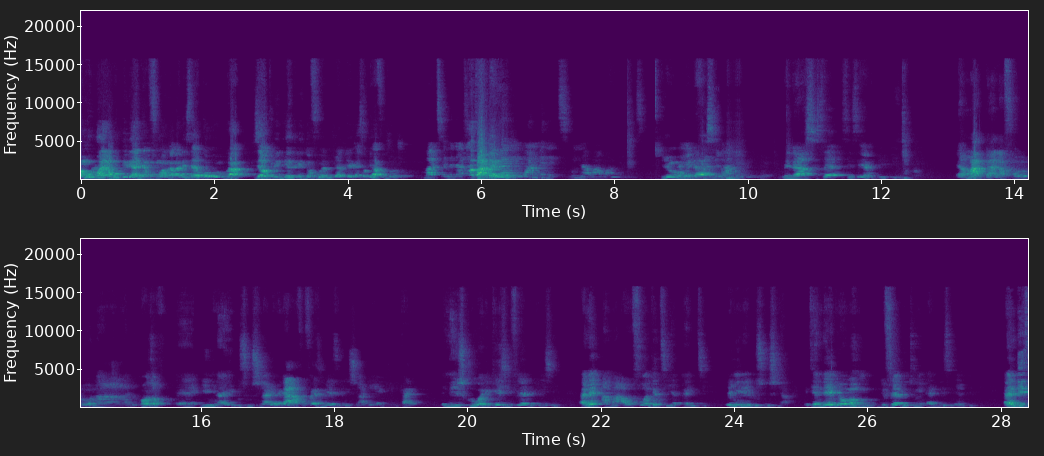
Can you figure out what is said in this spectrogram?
ọmọ bọ́ ẹ̀ ọmọ bíbí ẹ̀yẹ fún wa kàbá ní sẹ́yìn kókó nǹkan ṣe ọ̀gbìn ìdí ẹ̀dín tó fún ẹ̀ nígbà bí ẹ̀ka ìṣọ̀bí àfọ̀jọ̀ jọ. Martin, that's one minute. One minute. One minute. You, that's it mede ase sɛ sese npp ama ghanafoɔ dodoɔ naa because of yi nyinaa yɛ gusu sua deɛ ghanafoɔ first mi yɛ sɛ yɛsua deɛ yɛ nkenkan ɛmi school education free education ɛne ama awofoɔ ntɛte yɛ pɛnti yɛ nyinaa yɛ gusu sua eti ɛnna yɛ wɔn ahu difference between ndc ne npp ndc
